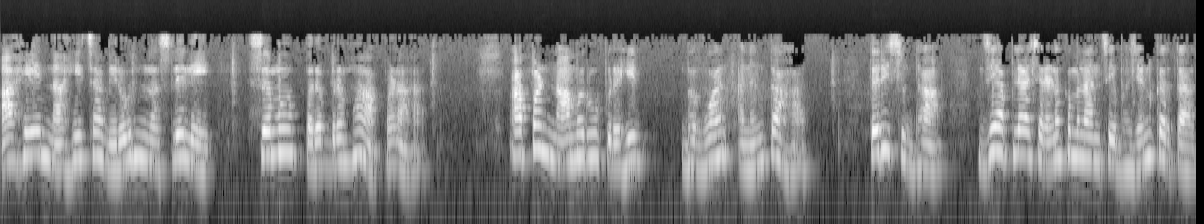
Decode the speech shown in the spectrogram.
आहे नाहीचा विरोध नसलेले सम परब्रह्म आपण आहात. आपण नामरूप रहित भगवान अनंत आहात. तरी सुद्धा जे आपल्या चरणकमलांचे भजन करतात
